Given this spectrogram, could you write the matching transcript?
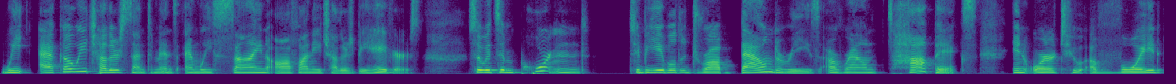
We echo each other's sentiments and we sign off on each other's behaviors. So it's important to be able to draw boundaries around topics in order to avoid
